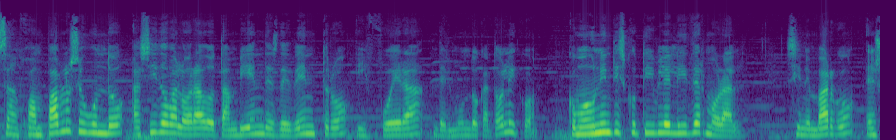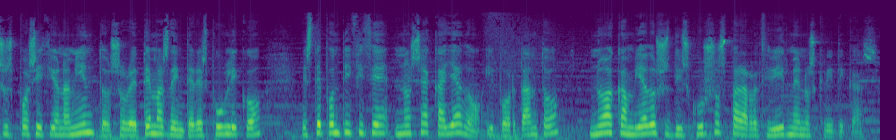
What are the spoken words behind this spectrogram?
San Juan Pablo II ha sido valorado también desde dentro y fuera del mundo católico, como un indiscutible líder moral. Sin embargo, en sus posicionamientos sobre temas de interés público, este pontífice no se ha callado y, por tanto, no ha cambiado sus discursos para recibir menos críticas.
